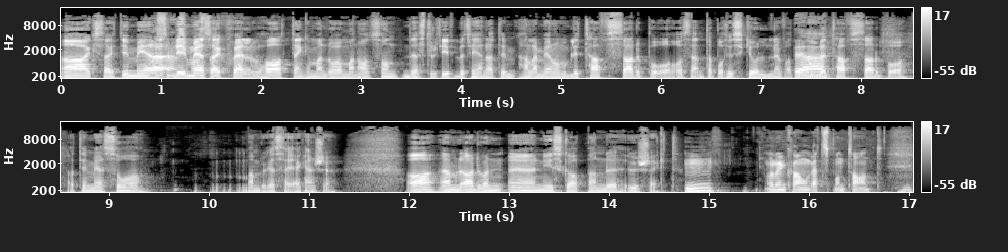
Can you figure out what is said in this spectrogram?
Ja, exakt. Det är mer, det är så mer så här självhat, tänker man då, om man har ett sånt destruktivt beteende. Att det handlar mer om att bli tafsad på och sen ta på sig skulden för att Ja. man blir tafsad på. Att det är mer så man brukar säga kanske. Ja, ja, men- ja det var en eh, nyskapande ursäkt. Och den kom rätt spontant. Mm,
